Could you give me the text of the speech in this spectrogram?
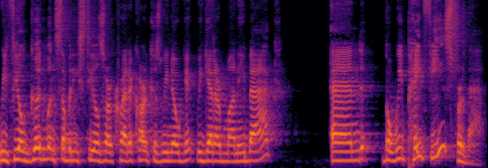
We feel good when somebody steals our credit card because we know get, we get our money back. And but we pay fees for that.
